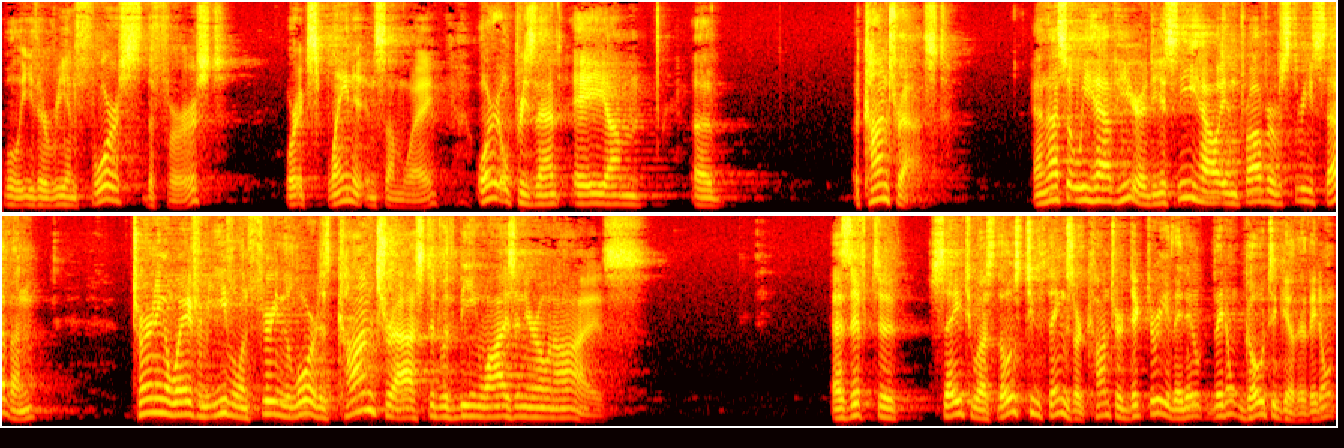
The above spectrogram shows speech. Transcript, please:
will either reinforce the first or explain it in some way, or it will present a, um, a, a contrast. And that's what we have here. Do you see how in Proverbs 3 7, turning away from evil and fearing the Lord is contrasted with being wise in your own eyes? As if to say to us those two things are contradictory. They don't, they don't go together. They don't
